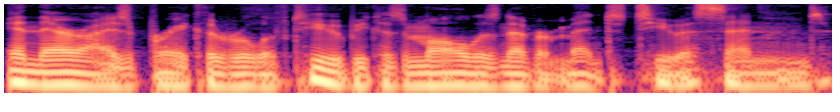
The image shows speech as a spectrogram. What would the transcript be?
in their eyes break the rule of two because Maul was never meant to ascend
